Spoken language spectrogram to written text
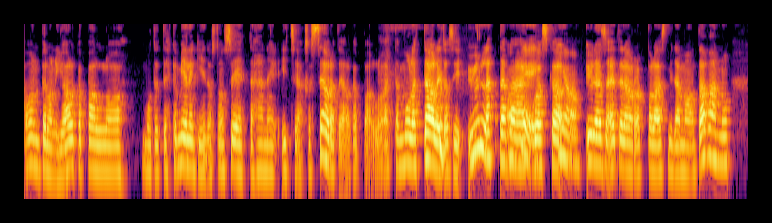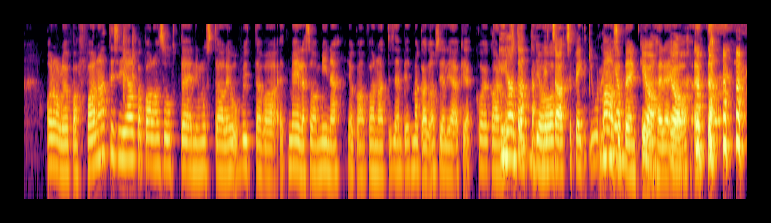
on pelannut jalkapalloa, mutta ehkä mielenkiintoista on se, että hän ei itse jaksa seurata jalkapalloa. Että mulle tämä oli tosi yllättävää, okay, koska joo. yleensä etelä-eurooppalaiset, mitä mä oon tavannut, on ollut jopa fanaattisia jalkapallon suhteen, niin musta oli huvittavaa, että meillä se on minä, joka on fanaattisempi, että mä katson siellä jääkiekkoa ja kannustan. Ihan totta, joo. että sä oot se penkkiurheilija. Mä oon se penkkiurheilija, joo, joo. joo. Että,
